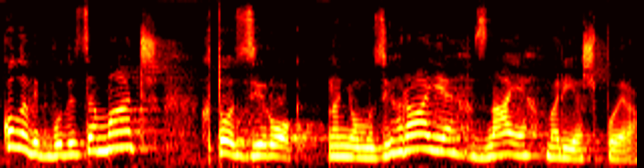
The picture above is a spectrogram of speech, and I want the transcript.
Коли відбудеться матч, хто з зірок на ньому зіграє, знає Марія Шпира.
